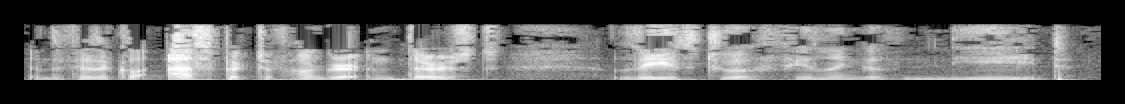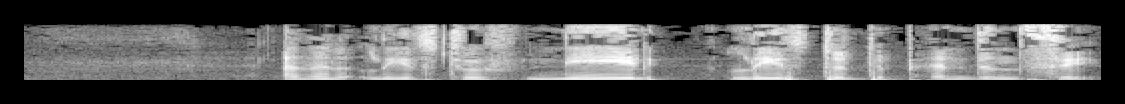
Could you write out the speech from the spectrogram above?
and the physical aspect of hunger and thirst leads to a feeling of need. And then it leads to a need, leads to dependency.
